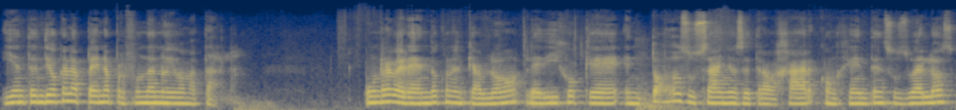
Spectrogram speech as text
y entendió que la pena profunda no iba a matarla. Un reverendo con el que habló le dijo que en todos sus años de trabajar con gente en sus duelos,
